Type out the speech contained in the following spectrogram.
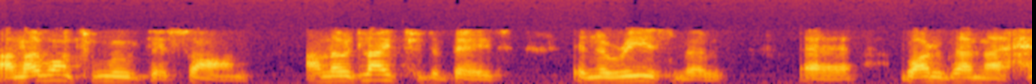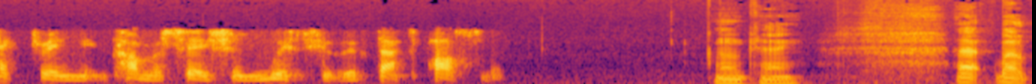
and I want to move this on. And I would like to debate in a reasonable, uh, rather than a hectoring conversation with you, if that's possible. Okay. Uh, well,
